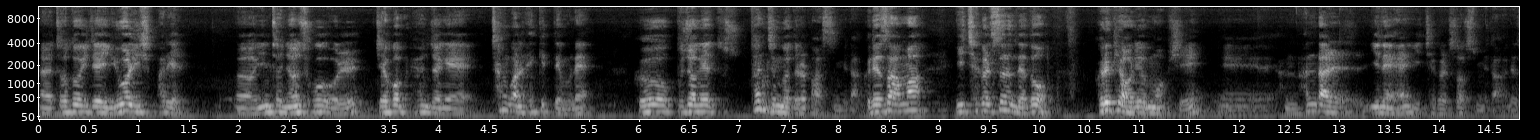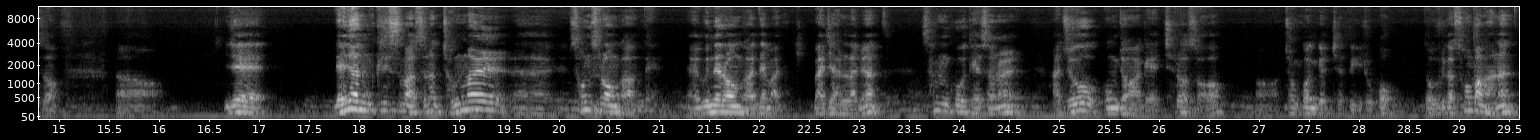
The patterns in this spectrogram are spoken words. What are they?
에, 저도 이제 6월 28일 어, 인천 연수구을 재검 현장에 참관을 했기 때문에 그 부정의 숱한 증거들을 봤습니다. 그래서 아마 이 책을 쓰는데도 그렇게 어려움 없이 예, 한 달 이내에 이 책을 썼습니다. 그래서 어, 이제 내년 크리스마스는 정말 에, 성스러운 가운데 에, 은혜로운 가운데 맞- 맞이하려면 3구 대선을 아주 공정하게 치러서 어, 정권 교체도 이루고 또 우리가 소망하는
